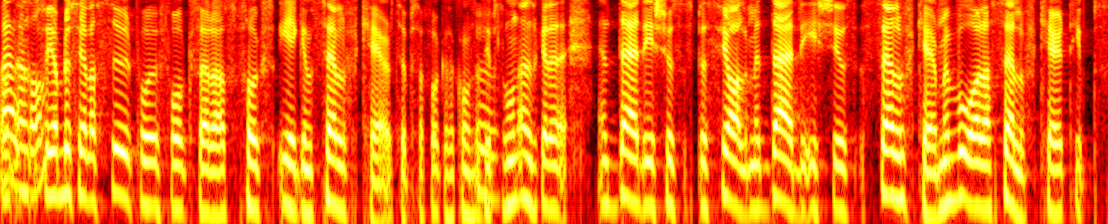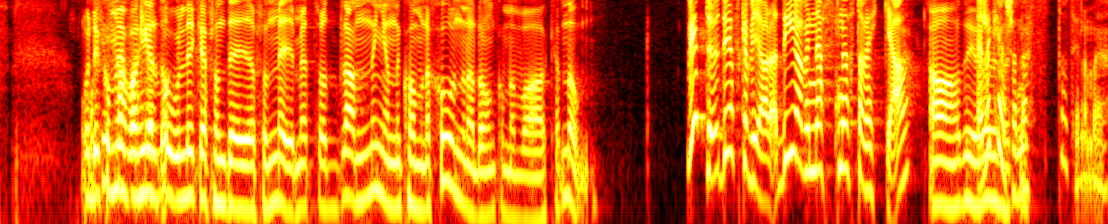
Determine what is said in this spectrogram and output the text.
Hon? För jag blev så jävla sur på folk, så här, alltså, folks egen self-care, typ, så folk har konstiga Mm. tips. Hon önskade en daddy issues special med daddy issues self-care, med våra self-care tips. Och det fy kommer att vara helt kul. olika från dig och från mig, men jag tror att blandningen, kombinationen av dem kommer att vara kanon. Vet du, det ska vi göra. Det gör vi näst, nästa vecka. Ja, det gör Eller vi kanske faktiskt. nästa till och med.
